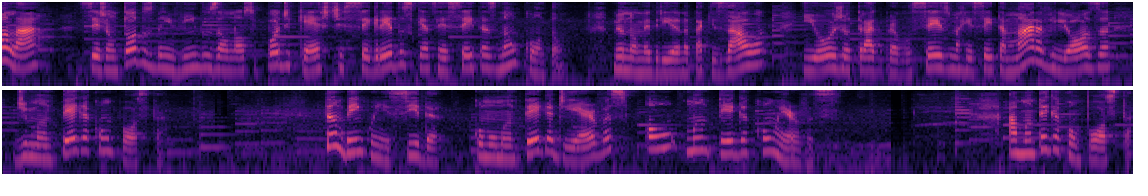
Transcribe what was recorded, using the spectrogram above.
Olá, sejam todos bem-vindos ao nosso podcast Segredos que as Receitas Não Contam. Meu nome é Adriana Takizawa e hoje eu trago para vocês uma receita maravilhosa de manteiga composta. Também conhecida como manteiga de ervas ou manteiga com ervas. A manteiga composta,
